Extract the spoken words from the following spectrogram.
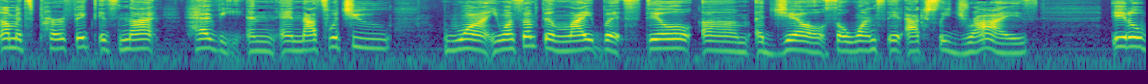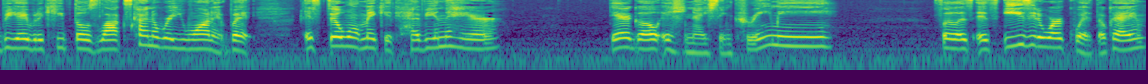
Um, it's perfect. It's not heavy, and and that's what you want. You want something light, but still um, a gel. So once it actually dries, it'll be able to keep those locks kind of where you want it, but it still won't make it heavy in the hair. There you go. It's nice and creamy. So it's it's easy to work with, okay?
